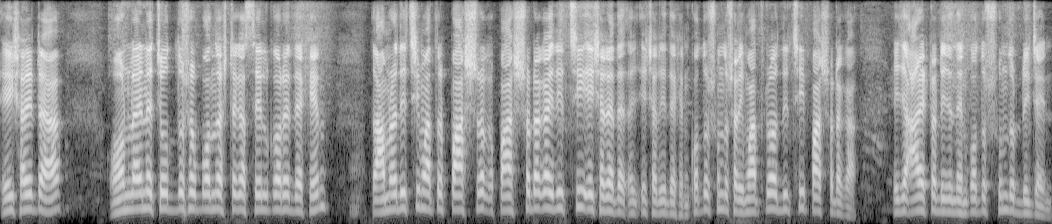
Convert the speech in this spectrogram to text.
এই শাড়িটা অনলাইনে চোদ্দোশো পঞ্চাশ টাকা সেল করে, দেখেন। তো আমরা দিচ্ছি মাত্র পাঁচশো টাকা, পাঁচশো টাকায় দিচ্ছি এই শাড়ি এই শাড়ি দেখেন। কত সুন্দর শাড়ি, মাত্র দিচ্ছি পাঁচশো টাকা। এই যে আরেকটা ডিজাইন দেখেন, কত সুন্দর ডিজাইন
